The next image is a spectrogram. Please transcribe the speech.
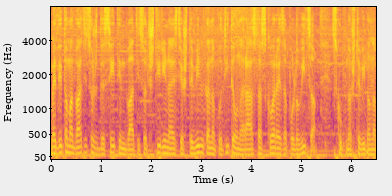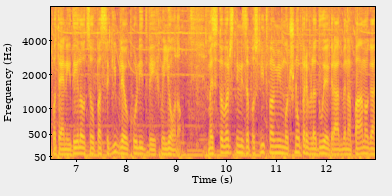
Med letoma 2010 in 2014 je številka napotitev narasla skoraj za polovico, skupno število napotenih delavcev pa se giblje okoli 2 milijonov. Med tovrstnimi zaposlitvami močno prevladuje gradbena panoga,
